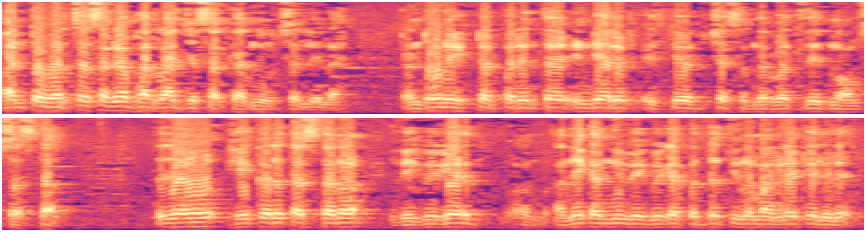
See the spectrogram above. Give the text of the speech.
आणि तो वरचा सगळा भार राज्य सरकारने उचललेला आहे. कारण दोन हेक्टर पर्यंत एनडीआरएफ एसडीआरएफच्या संदर्भातले नॉर्म्स असतात. त्याच्यामुळे हे करत असताना वेगवेगळ्या अनेकांनी वेगवेगळ्या पद्धतीनं मागण्या केलेल्या आहेत.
